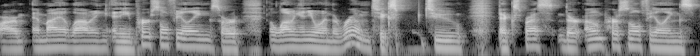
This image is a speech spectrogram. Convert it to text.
are am I allowing any personal feelings or allowing anyone in the room to to express their own personal feelings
